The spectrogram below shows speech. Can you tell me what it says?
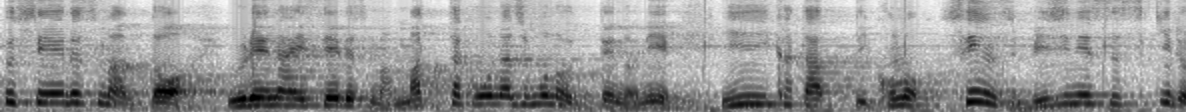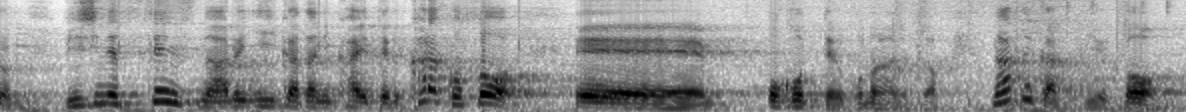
プセールスマンと売れないセールスマン全く同じものを売ってるのに言い方ってこのセンスビジネススキルビジネスセンスのある言い方に変えてるからこそ、えー、起こってることなんですよ。なぜかっていうと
